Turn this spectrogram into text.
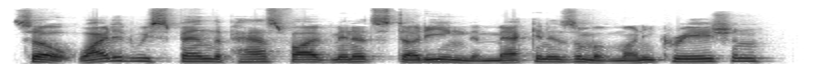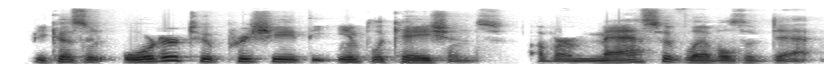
So, why did we spend the past five minutes studying the mechanism of money creation? Because in order to appreciate the implications of our massive levels of debt,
